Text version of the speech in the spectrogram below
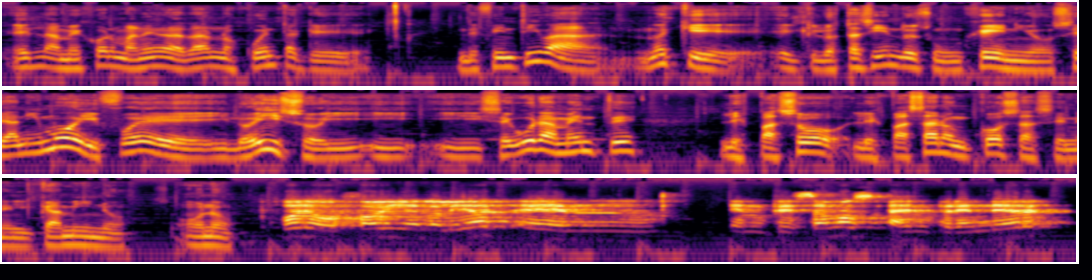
es la mejor manera de darnos cuenta que, en definitiva, no es que el que lo está haciendo es un genio, se animó y fue y lo hizo y, y seguramente les pasó, les pasaron cosas en el camino, ¿o no? Bueno, Fabi, en realidad em, empezamos a emprender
